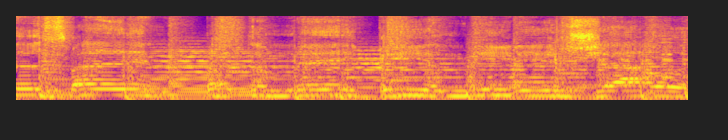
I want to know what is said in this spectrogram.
Fine, but there may be a meteor shower.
